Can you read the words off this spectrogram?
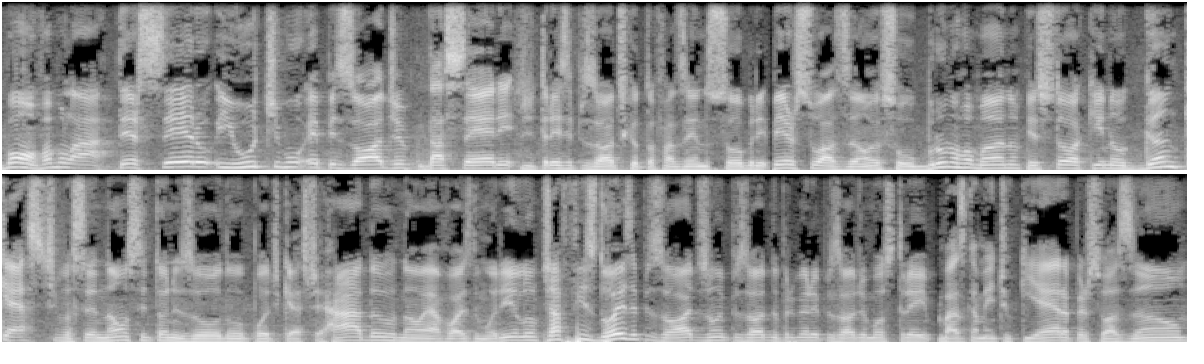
Bom, vamos lá. Terceiro e último episódio da série de três episódios que eu tô fazendo sobre persuasão. Eu sou o Bruno Romano, estou aqui no Guncast. Você não sintonizou no podcast errado, não é a voz do Murilo. Já fiz dois episódios. Um episódio, no primeiro episódio eu mostrei basicamente o que era persuasão.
